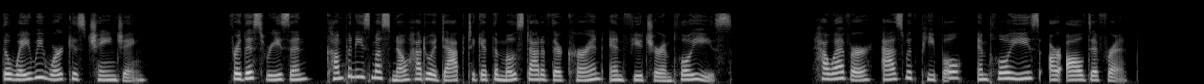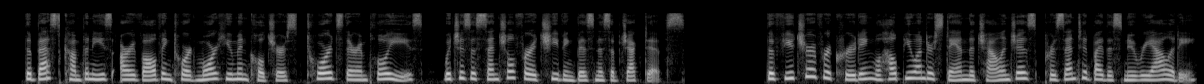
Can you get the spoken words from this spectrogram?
The way we work is changing. For this reason, companies must know how to adapt to get the most out of their current and future employees. However, as with people, employees are all different. The best companies are evolving toward more human cultures towards their employees, which is essential for achieving business objectives. The future of recruiting will help you understand the challenges presented by this new reality.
